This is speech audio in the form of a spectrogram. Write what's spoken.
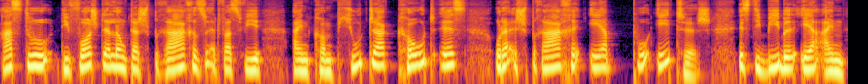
Hast du die Vorstellung, dass Sprache so etwas wie ein Computercode ist oder ist Sprache eher poetisch? Ist die Bibel eher ein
